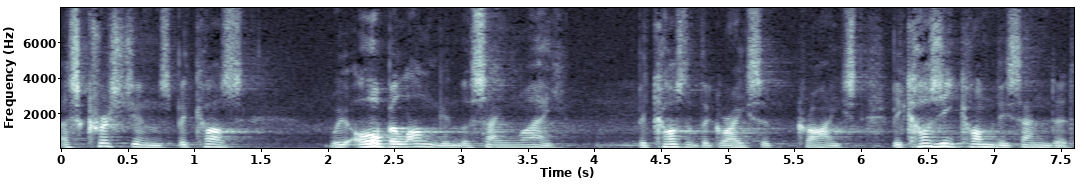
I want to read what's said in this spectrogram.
as Christians because we all belong in the same way because of the grace of Christ, because He condescended,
